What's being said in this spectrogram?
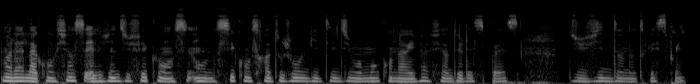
voilà, la confiance, elle vient du fait qu'on sait qu'on sera toujours guidé du moment qu'on arrive à faire de l'espace, du vide dans notre esprit.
